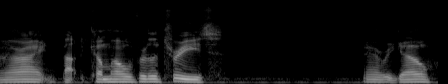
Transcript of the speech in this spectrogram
All right, about to come over the trees. There we go.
